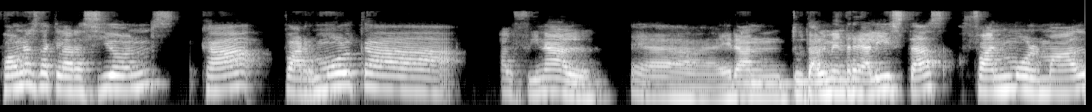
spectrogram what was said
fa unes declaracions que, per molt que al final eh, eren totalment realistes, fan molt mal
